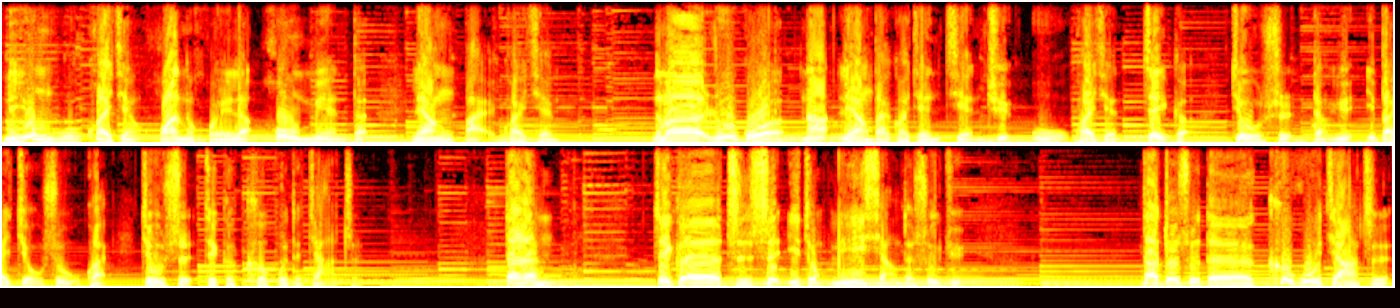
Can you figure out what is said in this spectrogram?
你用五块钱换回了后面的两百块钱。那么，如果拿两百块钱减去五块钱，这个就是等于一百九十五块，就是这个客户的价值。当然，这个只是一种理想的数据，大多数的客户价值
